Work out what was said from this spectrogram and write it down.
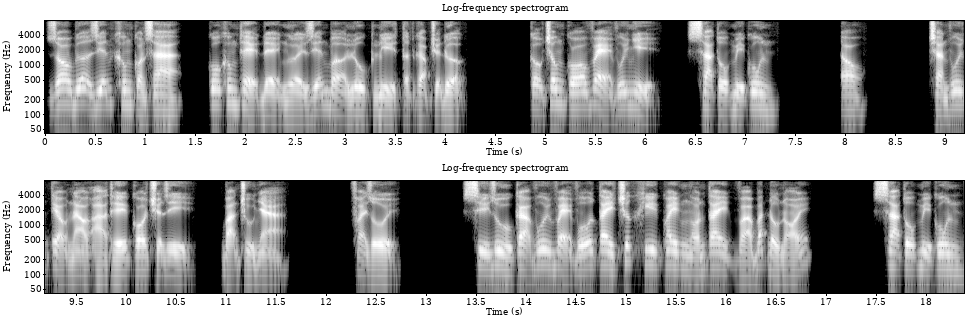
Do bữa diễn không còn xa, cô không thể để người diễn bờ lục nỉ tật gặp chuyện được. Cậu trông có vẻ vui nhỉ xạ tổ mỹ cun đau. Chẳng vui kẻo nào à thế có chuyện gì, bạn chủ nhà? Phải rồi. Xì dù cả vui vẻ vỗ tay trước khi quay ngón tay và bắt đầu nói. Xạ tổ mỹ cun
